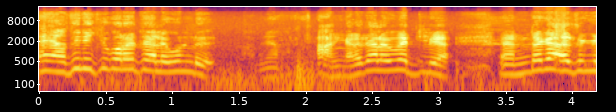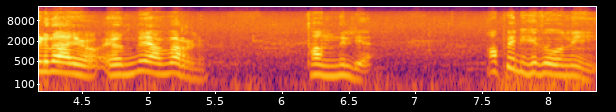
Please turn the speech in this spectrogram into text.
ഏ അതെനിക്ക് കുറേ ചിലവുണ്ട്. അപ്പം ഞാൻ അങ്ങനെ ചിലവ് പറ്റില്ല. എന്റെ കാശും കിടതായോ എന്ന് ഞാൻ പറഞ്ഞു. തന്നില്ല. അപ്പം എനിക്ക് തോന്നി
